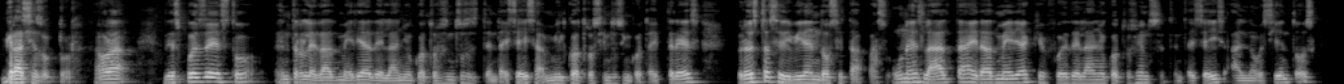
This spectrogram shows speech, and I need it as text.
Gracias, doctor. Ahora Después de esto entra la Edad Media del año 476 a 1453, pero esta se divide en dos etapas. Una es la Alta Edad Media, que fue del año 476 al 900,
